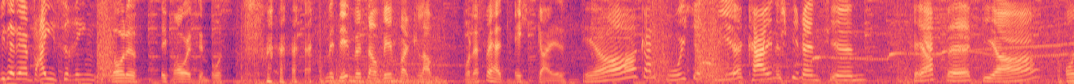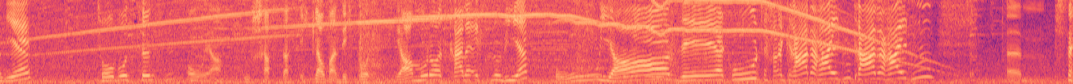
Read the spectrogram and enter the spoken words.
wieder der weiße Ring. Leute, ich brauche jetzt den Bus. Mit dem wird es auf jeden Fall klappen. Boah, das wäre halt echt geil. Ja, ganz ruhig jetzt hier. Keine Spirenzchen. Perfekt, ja. Und jetzt Turbo zünden. Oh ja, du schaffst das. Ich glaube an dich, Bus. Ja, Motor ist gerade explodiert. Oh ja, sehr gut. Gerade halten, gerade halten. Ähm.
